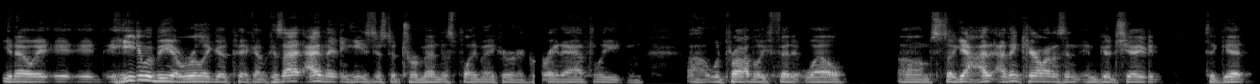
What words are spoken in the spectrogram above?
you know, it, it, it, he would be a really good pickup because I, I think he's just a tremendous playmaker and a great athlete and uh, would probably fit it well. Um, so, yeah, I, I, think Carolina's in, in good shape to get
